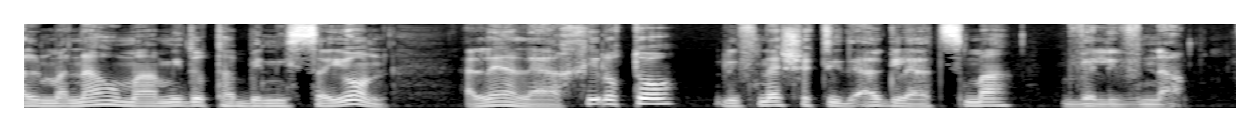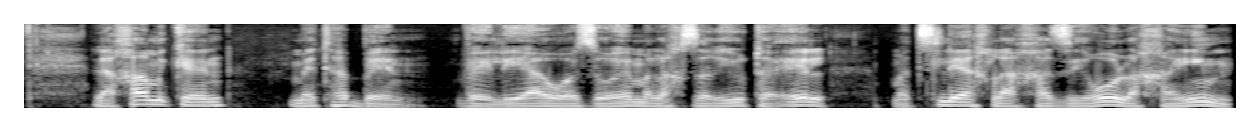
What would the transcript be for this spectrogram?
אלמנה ומעמיד אותה בניסיון. עליה להאכיל אותו לפני שתדאג לעצמה ולבנה. לאחר מכן מת הבן, ואליהו הזועם על אכזריות האל מצליח להחזירו לחיים.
